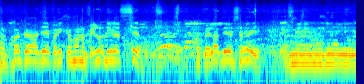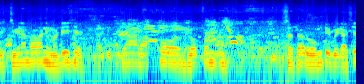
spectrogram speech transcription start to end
લગભગ આજે પરિક્રમાનો પહેલો દિવસ છે. તો પહેલા દિવસે લઈ અને જે ઝીણા બાવાની મઢી છે, ત્યાં લાખો લોકોમાં શ્રદ્ધાળુ ઉમટી પડ્યા છે.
